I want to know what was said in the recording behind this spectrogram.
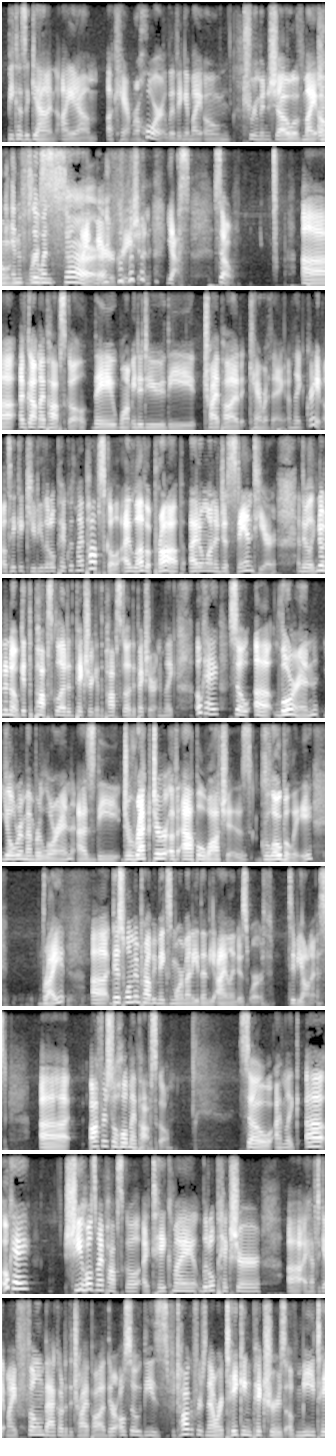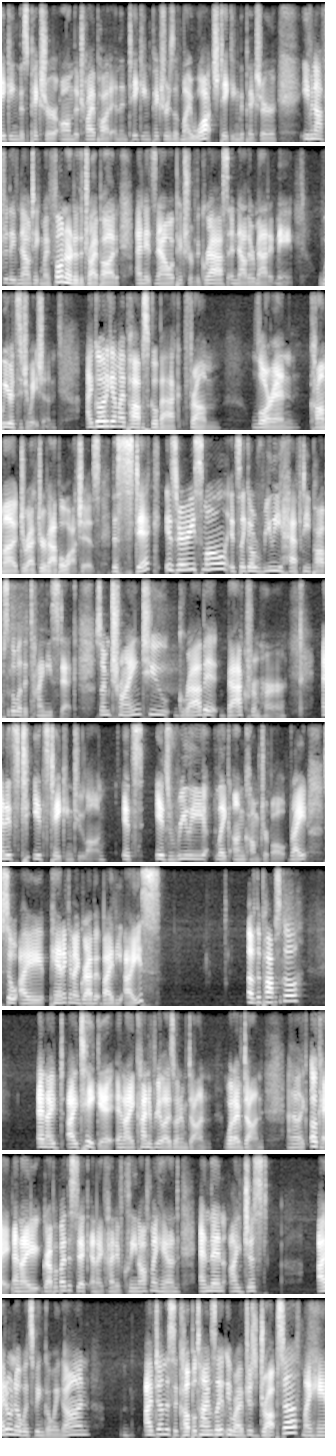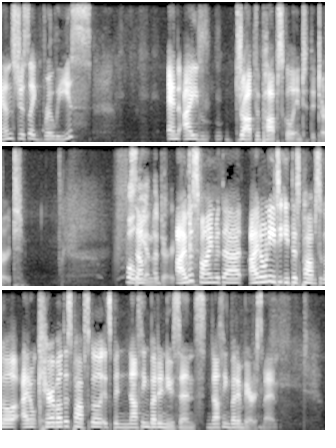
because again, I am a camera whore living in my own Truman show of my own worst influencer. nightmare creation. yes. So, uh, I've got my popsicle. They want me to do the tripod camera thing. I'm like, great, I'll take a cutie little pic with my popsicle. I love a prop. I don't want to just stand here. And they're like, no, no, no, get the popsicle out of the picture, get the popsicle out of the picture. And I'm like, okay. So, uh, Lauren, you'll remember Lauren as the director of Apple Watches globally, right? Uh, this woman probably makes more money than the island is worth, to be honest. Uh, offers to hold my popsicle. So I'm like, uh, okay. She holds my popsicle. I take my little picture. Uh, I have to get my phone back out of the tripod. There are also these photographers now are taking pictures of me taking this picture on the tripod and then taking pictures of my watch taking the picture, even after they've now taken my phone out of the tripod and it's now a picture of the grass and now they're mad at me. Weird situation. I go to get my popsicle back from Lauren, comma, director of Apple Watches. The stick is very small. It's like a really hefty popsicle with a tiny stick. So I'm trying to grab it back from her and it's t- it's taking too long. It's it's really like uncomfortable, right? So I panic and I grab it by the ice of the popsicle and I I take it and I kind of realize what I'm done what I've done. And I'm like, okay, and I grab it by the stick and I kind of clean off my hand and then I just I don't know what's been going on. I've done this a couple times lately where I've just dropped stuff, my hands just like release and I drop the popsicle into the dirt. fully Some- in the dirt I was fine with that. I don't need to eat this popsicle. I don't care about this popsicle. It's been nothing but a nuisance, nothing but embarrassment.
